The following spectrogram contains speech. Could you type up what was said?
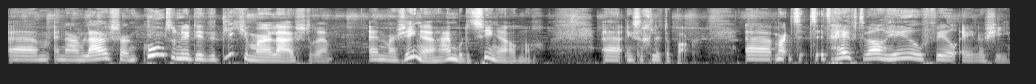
Um, en naar hem luister en continu dit, liedje maar luisteren. En maar zingen, hij moet het zingen ook nog. Uh, in zijn glitterpak. Uh, maar het, het, heeft wel heel veel energie.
